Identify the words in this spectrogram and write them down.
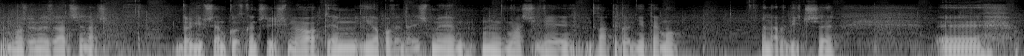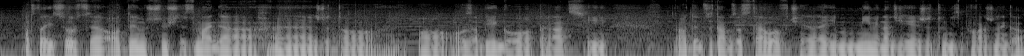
No możemy zaczynać. Drogi Przemku, skończyliśmy o tym i opowiadaliśmy mm, właściwie dwa tygodnie temu, a nawet i trzy, yy, o Twojej córce, o tym, z czym się zmaga, e, że to o, o zabiegu, o operacji, o tym, co tam zostało w ciele i miejmy nadzieję, że to nic poważnego.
